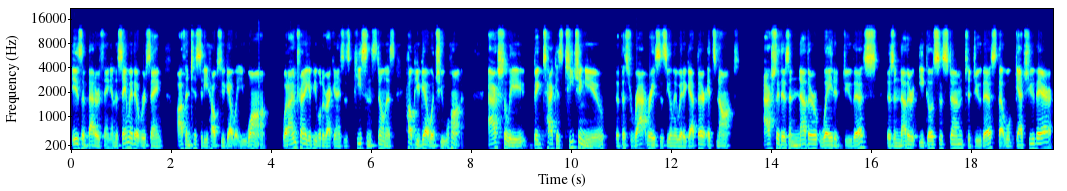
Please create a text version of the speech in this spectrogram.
is a better thing. In the same way that we're saying authenticity helps you get what you want, what I'm trying to get people to recognize is peace and stillness help you get what you want. Actually, big tech is teaching you that this rat race is the only way to get there. It's not actually there's another way to do this. There's another ecosystem to do this that will get you there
